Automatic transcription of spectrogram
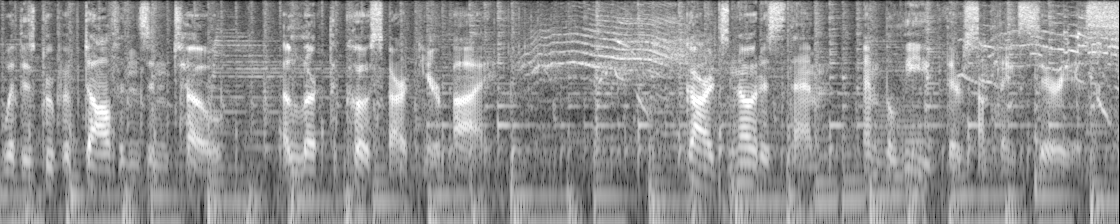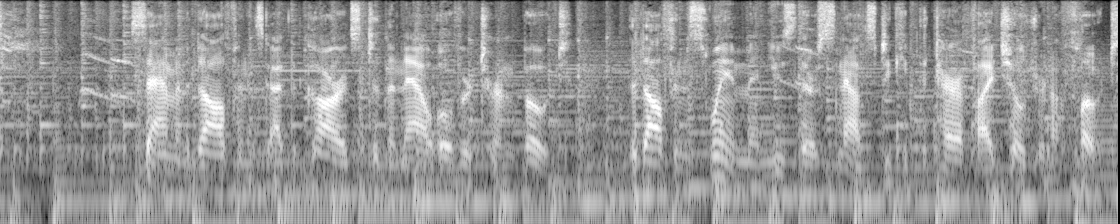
with his group of dolphins in tow, alert the Coast Guard nearby. Guards notice them and believe there's something serious. Sam and the dolphins guide the guards to the now overturned boat. The dolphins swim and use their snouts to keep the terrified children afloat,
